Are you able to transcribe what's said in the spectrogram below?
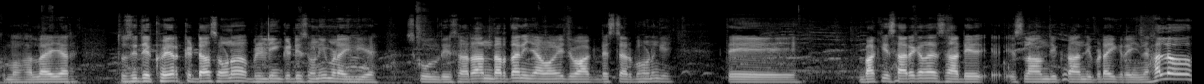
ਕਮਾਲ ਹੈ ਯਾਰ ਤੁਸੀਂ ਦੇਖੋ ਯਾਰ ਕਿੱਡਾ ਸੋਹਣਾ ਬਿਲਡਿੰਗ ਕਿੱਡੀ ਸੋਹਣੀ ਬਣਾਈ ਹੋਈ ਹੈ ਸਕੂਲ ਦੀ ਸਾਰਾ ਅੰਦਰ ਤਾਂ ਨਹੀਂ ਜਾਵਾਂਗੇ ਜਵਾਕ ਡਿਸਟਰਬ ਹੋਣਗੇ ਤੇ ਬਾਕੀ ਸਾਰੇ ਕਹਿੰਦੇ ਸਾਡੇ ਇਸਲਾਮ ਦੀ ਕੁਰਾਨ ਦੀ ਪੜ੍ਹਾਈ ਕਰਾਈ ਜਾਂਦੇ hello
